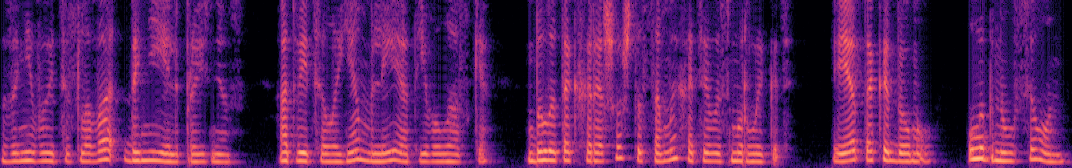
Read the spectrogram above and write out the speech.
За него эти слова Даниэль произнес. Ответила я, млея от его ласки. Было так хорошо, что самой хотелось мурлыкать. Я так и думал. Улыбнулся он.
